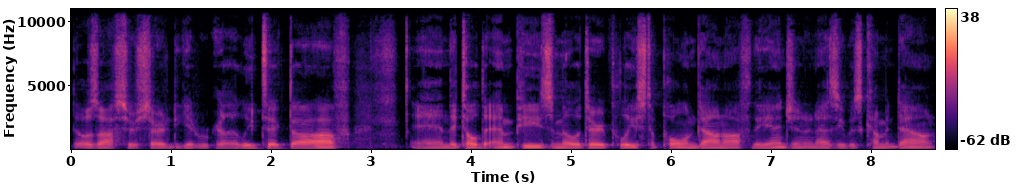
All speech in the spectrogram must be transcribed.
those officers started to get really ticked off and they told the MPs, the military police, to pull him down off the engine. And as he was coming down,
